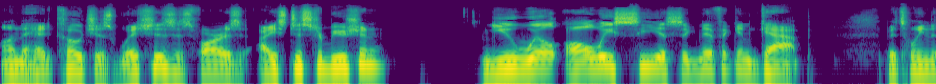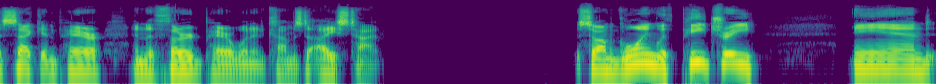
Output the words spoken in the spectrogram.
on the head coach's wishes as far as ice distribution, you will always see a significant gap between the second pair and the third pair when it comes to ice time. So I'm going with Petry and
